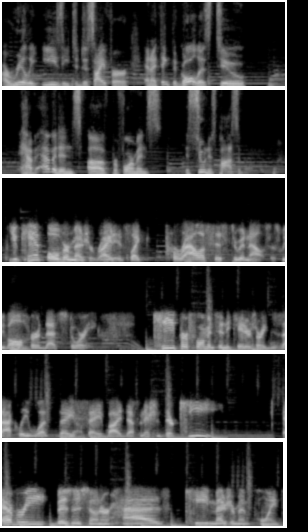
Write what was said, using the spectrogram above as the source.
are really easy to decipher. And i think the goal is to have evidence of performance as soon as possible. You can't over measure right? It's like paralysis through analysis. We've all mm. heard that story. Key performance indicators are exactly what they yeah. say by definition. They're key. Every business owner has key measurement points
